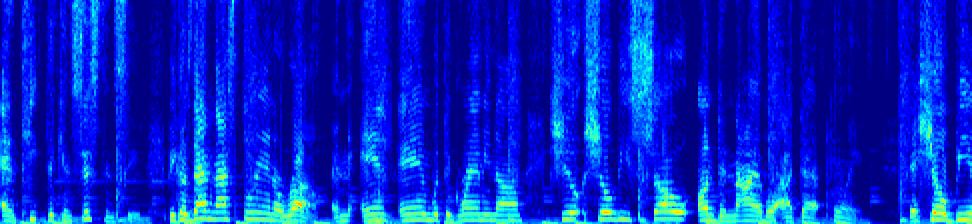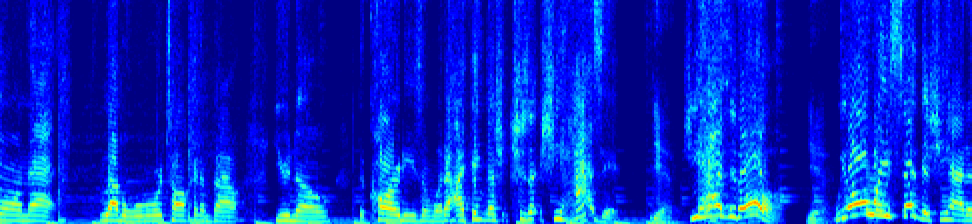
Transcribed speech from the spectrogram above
and keep the consistency because then that's three in a row and and mm-hmm. and with the Grammy nom she'll she'll be so undeniable at that point that she'll be on that level where we're talking about you know the Cardis and what I think that she, she has it yeah she has it all yeah. We always said that she had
